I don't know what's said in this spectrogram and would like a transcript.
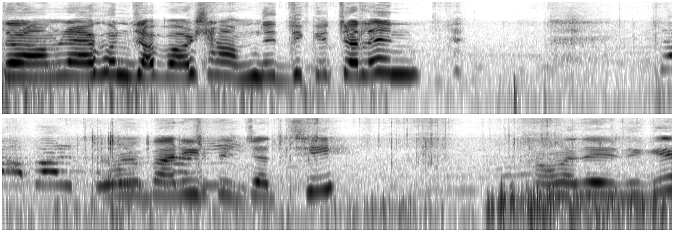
তো আমরা এখন যাব সামনের দিকে, চলেন। আমরা বাড়িতে যাচ্ছি, আমাদের এদিকে।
